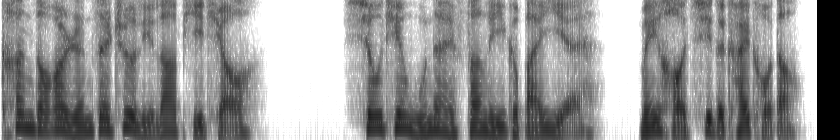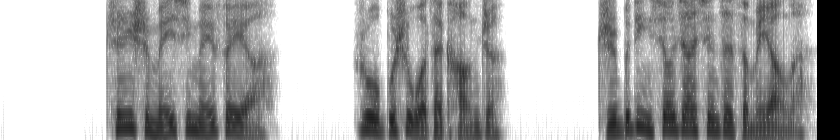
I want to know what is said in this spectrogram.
看到二人在这里拉皮条，萧天无奈翻了一个白眼，没好气的开口道：“真是没心没肺啊！若不是我在扛着，指不定萧家现在怎么样了。”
